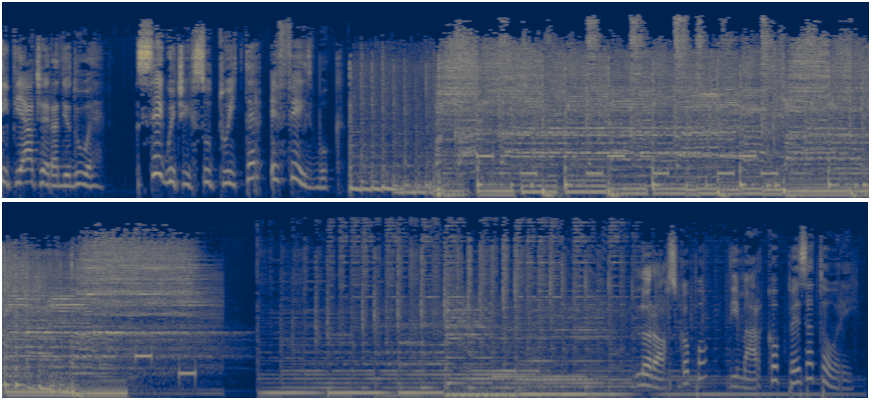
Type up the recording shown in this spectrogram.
Ti piace Radio 2? Seguici su Twitter e Facebook. L'oroscopo di Marco Pesatori.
